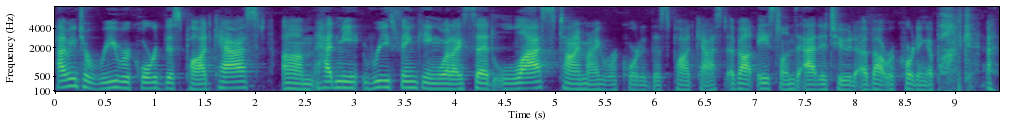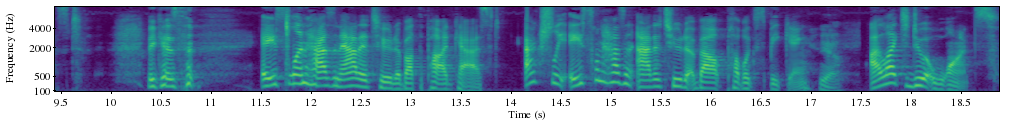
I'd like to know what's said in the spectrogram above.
having to re-record this podcast um, had me rethinking what I said last time I recorded this podcast about Aislinn's attitude about recording a podcast, because Aislinn has an attitude about the podcast. Actually, Aislinn has an attitude about public speaking. yeah. I like to do it once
